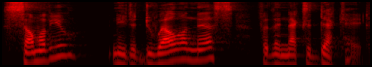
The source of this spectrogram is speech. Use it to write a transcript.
Some of you need to dwell on this for the next decade.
